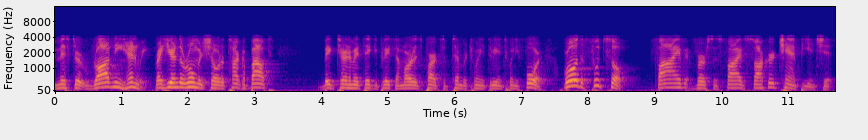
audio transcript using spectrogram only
Mr. Rodney Henry, right here in the Roman Show to talk about big tournament taking place at Marlins Park September 23 and 24. World Futsal 5 versus 5 Soccer Championship.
